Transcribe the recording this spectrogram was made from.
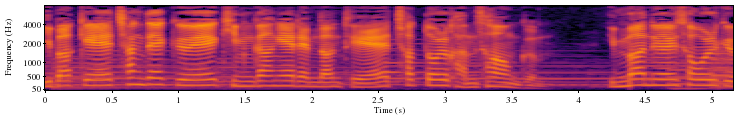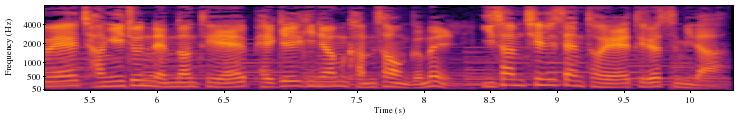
이 밖에 창대교회 김강의 Remnant의 첫돌 감사헌금, 임마누엘 서울교회 장희준 Remnant의 100일 기념 감사헌금을 237 센터에 드렸습니다.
